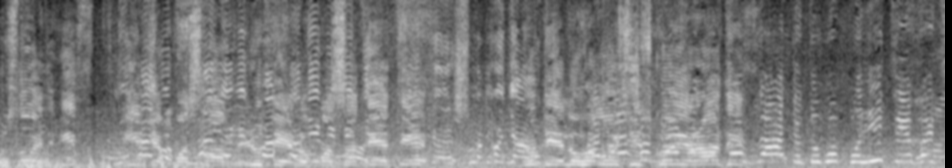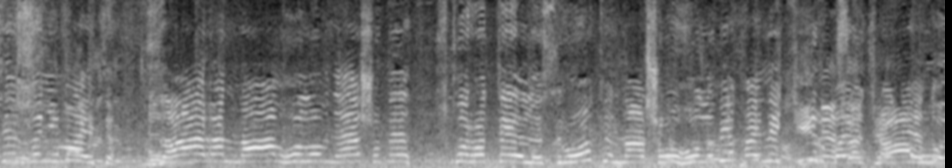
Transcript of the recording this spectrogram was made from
Послухайте, він, він же послав людину посадити, людину голову сільської ради. сказати, тому поліція хай цим займається. Зараз нам головне, щоб скоротили сроки нашого голови, хай не тірпають людину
